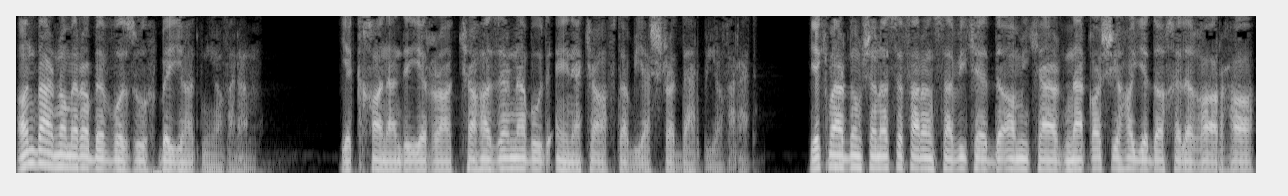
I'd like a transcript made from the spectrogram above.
آن برنامه را به وضوح به یاد می آورم. یک خواننده راک که حاضر نبود عینک آفتابیش را در بیاورد. یک مردم شناس فرانسوی که ادعا می کرد نقاشی های داخل غارها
